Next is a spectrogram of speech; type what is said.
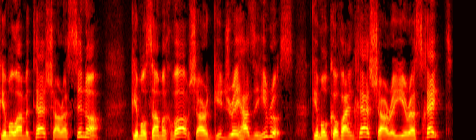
Gimel Amid Tes, Shar Asina. Gimel Samach Vav, Shar Gidrei Hazahirus. Gimel Kovain Ches, Shar Yiras Chet.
